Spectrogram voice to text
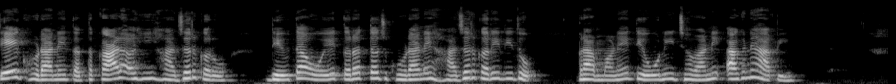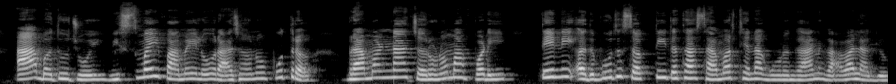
તે ઘોડાને તત્કાળ અહીં હાજર કરો. દેવતાઓએ તરત જ ઘોડાને હાજર કરી દીધો. બ્રાહ્મણે તેઓની જવાની આજ્ઞા આપી. આ બધું જોઈ વિસ્મય પામેલો રાજાનો પુત્ર બ્રાહ્મણના ચરણોમાં પડી તેની અદ્ભુત શક્તિ તથા સામર્થ્યના ગુણગાન ગાવા લાગ્યો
